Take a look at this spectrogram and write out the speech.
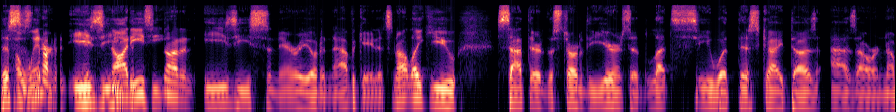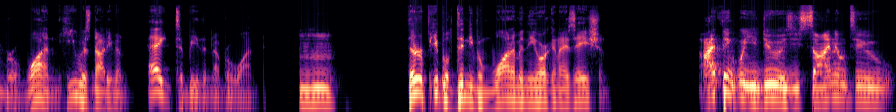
This a is winner. not an It's easy not it's easy. not an easy scenario to navigate. It's not like you sat there at the start of the year and said, "Let's see what this guy does as our number one." He was not even pegged to be the number one. Mhm. There were people who didn't even want him in the organization. I think what you do is you sign him to,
